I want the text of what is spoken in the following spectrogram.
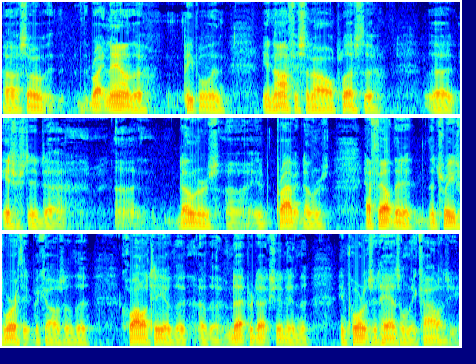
Uh, so, right now, the people in in office and all, plus the the interested uh, uh donors uh, private donors, have felt that it, the tree's worth it because of the quality of the of the nut production and the importance it has on the ecology.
